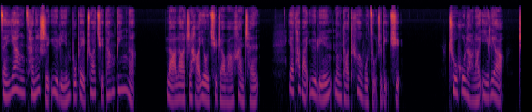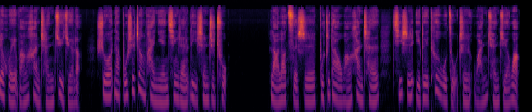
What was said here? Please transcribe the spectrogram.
怎样才能使玉林不被抓去当兵呢？姥姥只好又去找王汉臣，要他把玉林弄到特务组织里去。出乎姥姥意料，这回王汉臣拒绝了，说那不是正派年轻人立身之处。姥姥此时不知道王汉臣其实已对特务组织完全绝望，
